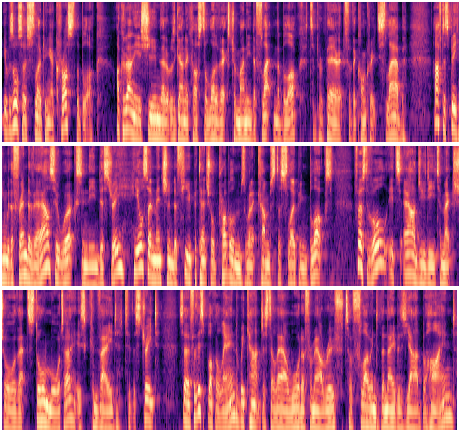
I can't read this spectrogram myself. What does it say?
it was also sloping across the block. I could only assume that it was going to cost a lot of extra money to flatten the block, to prepare it for the concrete slab. After speaking with a friend of ours who works in the industry, he also mentioned a few potential problems when it comes to sloping blocks. First of all, it's our duty to make sure that stormwater is conveyed to the street. So for this block of land, we can't just allow water from our roof to flow into the neighbour's yard behind,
